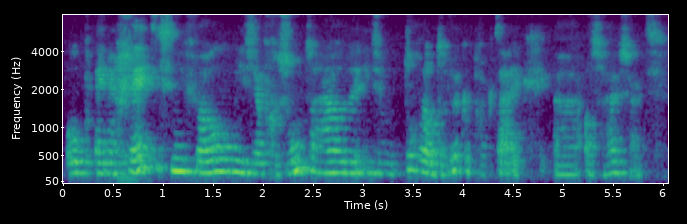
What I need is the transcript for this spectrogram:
op energetisch niveau om jezelf gezond te houden in zo'n toch wel drukke praktijk als huisarts?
